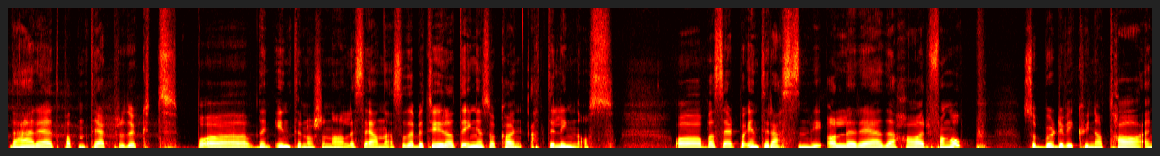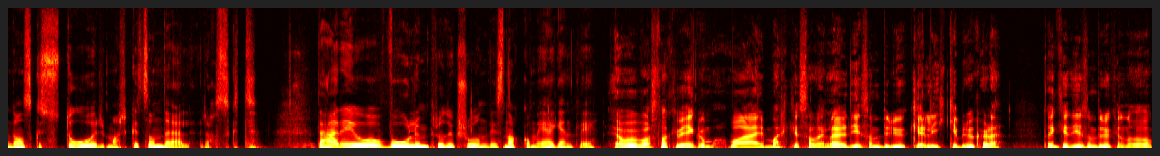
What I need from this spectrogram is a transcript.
Dette er et patentert produkt på den internasjonale scene. Så det betyr at det er ingen som kan etterligne oss. Og basert på interessen vi allerede har fanget opp, så burde vi kunne ta en ganske stor markedsandel raskt. Dette er jo volumproduksjon vi snakker om egentlig. Ja, men Hva snakker vi egentlig om? Hva er markedsandel? Er det de som bruker eller ikke bruker det? Det er ikke de som bruker noe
